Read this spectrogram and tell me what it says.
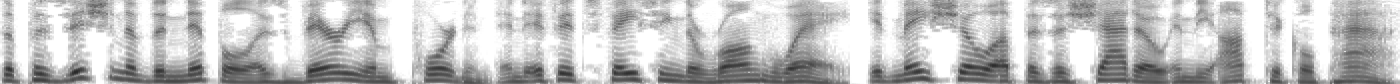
The position of the nipple is very important and if it's facing the wrong way, it may show up as a shadow in the optical path.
